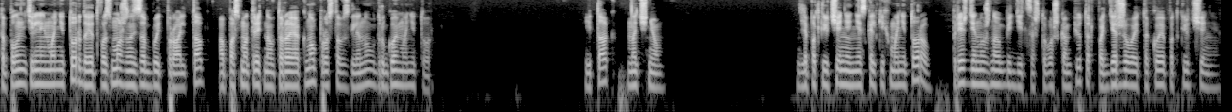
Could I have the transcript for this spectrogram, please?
Дополнительный монитор дает возможность забыть про Alt-Tab, а посмотреть на второе окно, просто взглянув в другой монитор. Итак, начнем. Для подключения нескольких мониторов, прежде нужно убедиться, что ваш компьютер поддерживает такое подключение.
